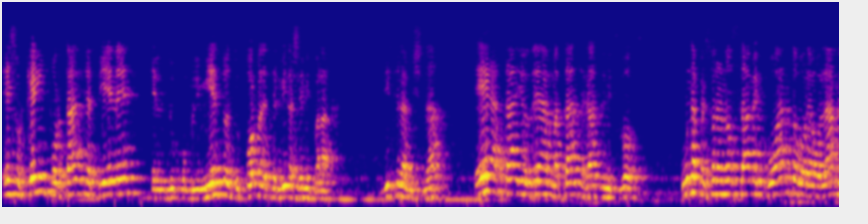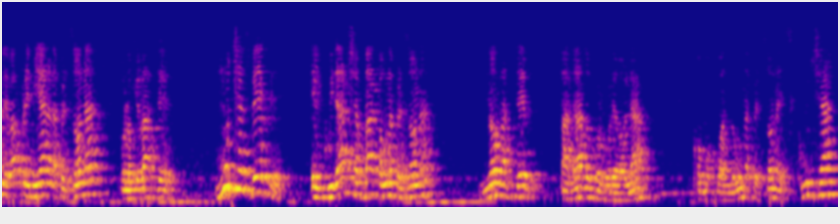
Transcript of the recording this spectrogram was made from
¿Eso qué importancia tiene en tu cumplimiento, en tu forma de servir a Shemit Baraj? Dice la Mishnah, una persona no sabe cuánto Boreolam le va a premiar a la persona por lo que va a hacer. Muchas veces el cuidar Shabbat para una persona no va a ser pagado por Boreolam como cuando una persona escucha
